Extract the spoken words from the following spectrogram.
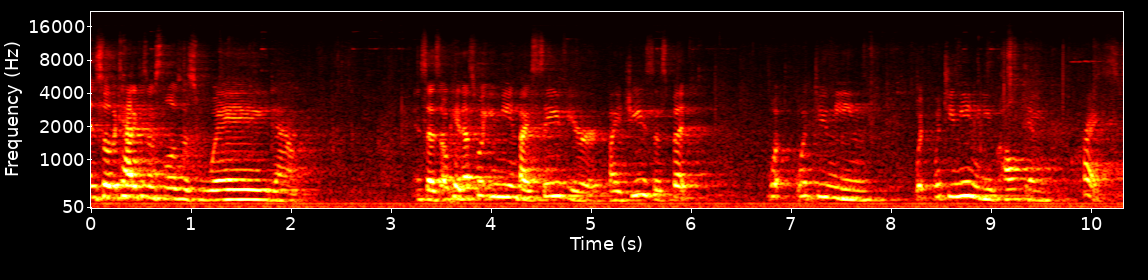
And so the Catechism slows us way down and says, okay, that's what you mean by Savior, by Jesus, but what, what do you mean? What, what do you mean when you call him Christ?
